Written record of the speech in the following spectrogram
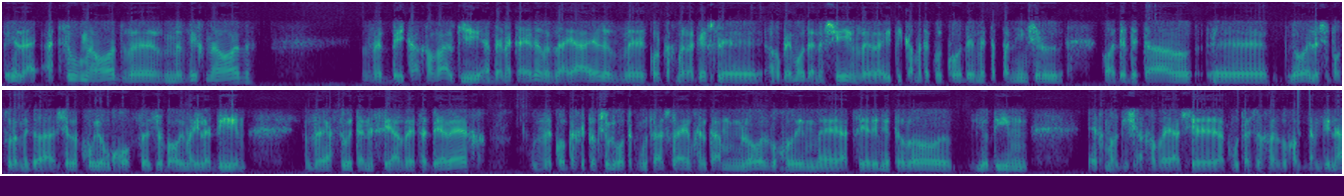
תראי, זה היה עצוב מאוד ומביך מאוד, ובעיקר חבל, כי באמת הערב הזה היה ערב אה, כל כך מרגש להרבה מאוד אנשים, וראיתי כמה דקות קודם את הפנים של אוהדי בית"ר, אה, לא אלה שפרצו למגרש, שלקחו יום חופש ובאו עם הילדים, ועשו את הנסיעה ואת הדרך. וכל כך התרגשו לראות את הקבוצה שלהם, חלקם לא זוכרים, אה, הצעירים יותר לא יודעים איך מרגישה החוויה שהקבוצה שלך זוכרת את המדינה,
